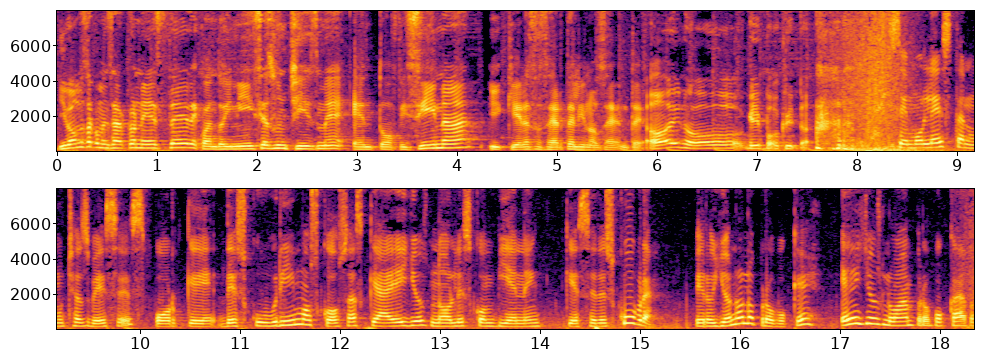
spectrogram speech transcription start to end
Y vamos a comenzar con este de cuando inicias un chisme en tu oficina y quieres hacerte el inocente. Ay no, qué hipócrita. Se molestan muchas veces porque descubrimos cosas que a ellos no les convienen que se descubran. Pero yo no lo provoqué ellos lo han provocado.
